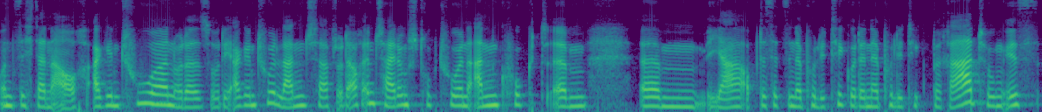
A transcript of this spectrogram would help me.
und sich dann auch Agenturen oder so die Agenturlandschaft oder auch Entscheidungsstrukturen anguckt, ähm, ähm, ja, ob das jetzt in der Politik oder in der Politikberatung ist,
